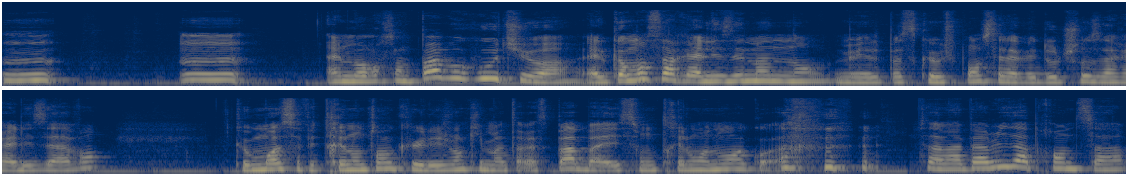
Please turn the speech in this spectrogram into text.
euh, hum, hum, elle me ressemble pas beaucoup tu vois. Elle commence à réaliser maintenant, mais parce que je pense qu'elle avait d'autres choses à réaliser avant. Que moi ça fait très longtemps que les gens qui m'intéressent pas, bah ils sont très loin de moi quoi. ça m'a permis d'apprendre ça.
